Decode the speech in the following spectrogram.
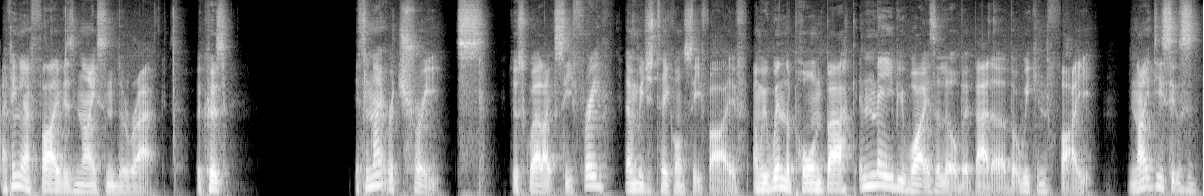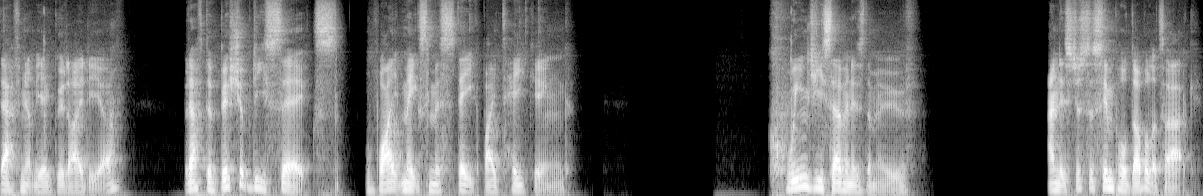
I think f5 is nice and direct because if the knight retreats to a square like c3, then we just take on c5 and we win the pawn back, and maybe white is a little bit better, but we can fight. Knight d6 is definitely a good idea, but after bishop d6, white makes a mistake by taking. Queen g7 is the move and it's just a simple double attack.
